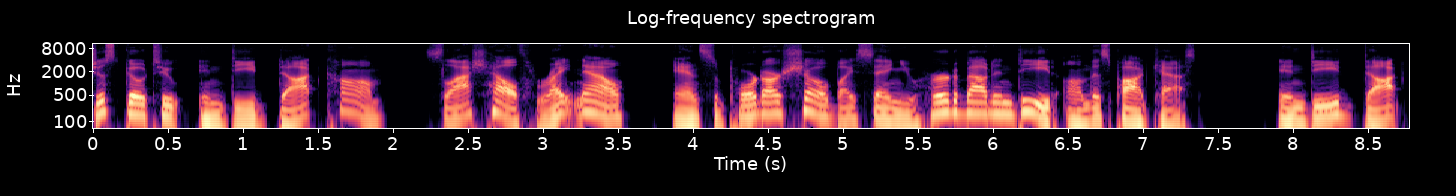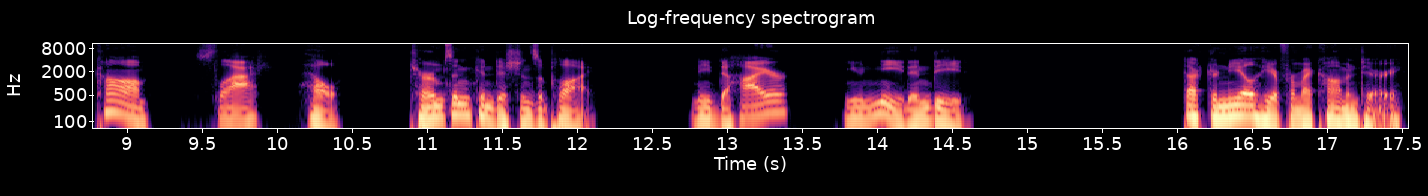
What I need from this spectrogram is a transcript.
Just go to indeed.com slash health right now and support our show by saying you heard about Indeed on this podcast. Indeed.com slash health. Terms and conditions apply. Need to hire? You need Indeed. Dr. Neal here for my commentary.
